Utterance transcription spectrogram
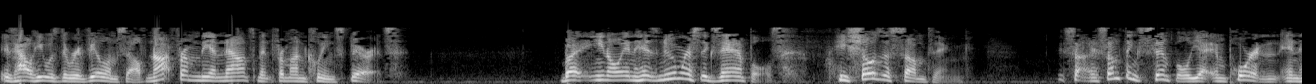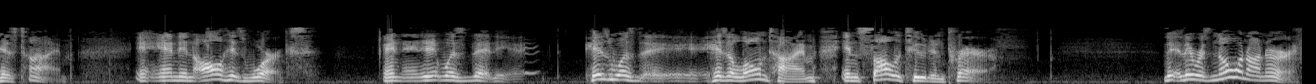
is how he was to reveal himself, not from the announcement from unclean spirits. But, you know, in his numerous examples, he shows us something. Something simple yet important in his time. And in all his works. And it was that his was his alone time in solitude and prayer. There was no one on earth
